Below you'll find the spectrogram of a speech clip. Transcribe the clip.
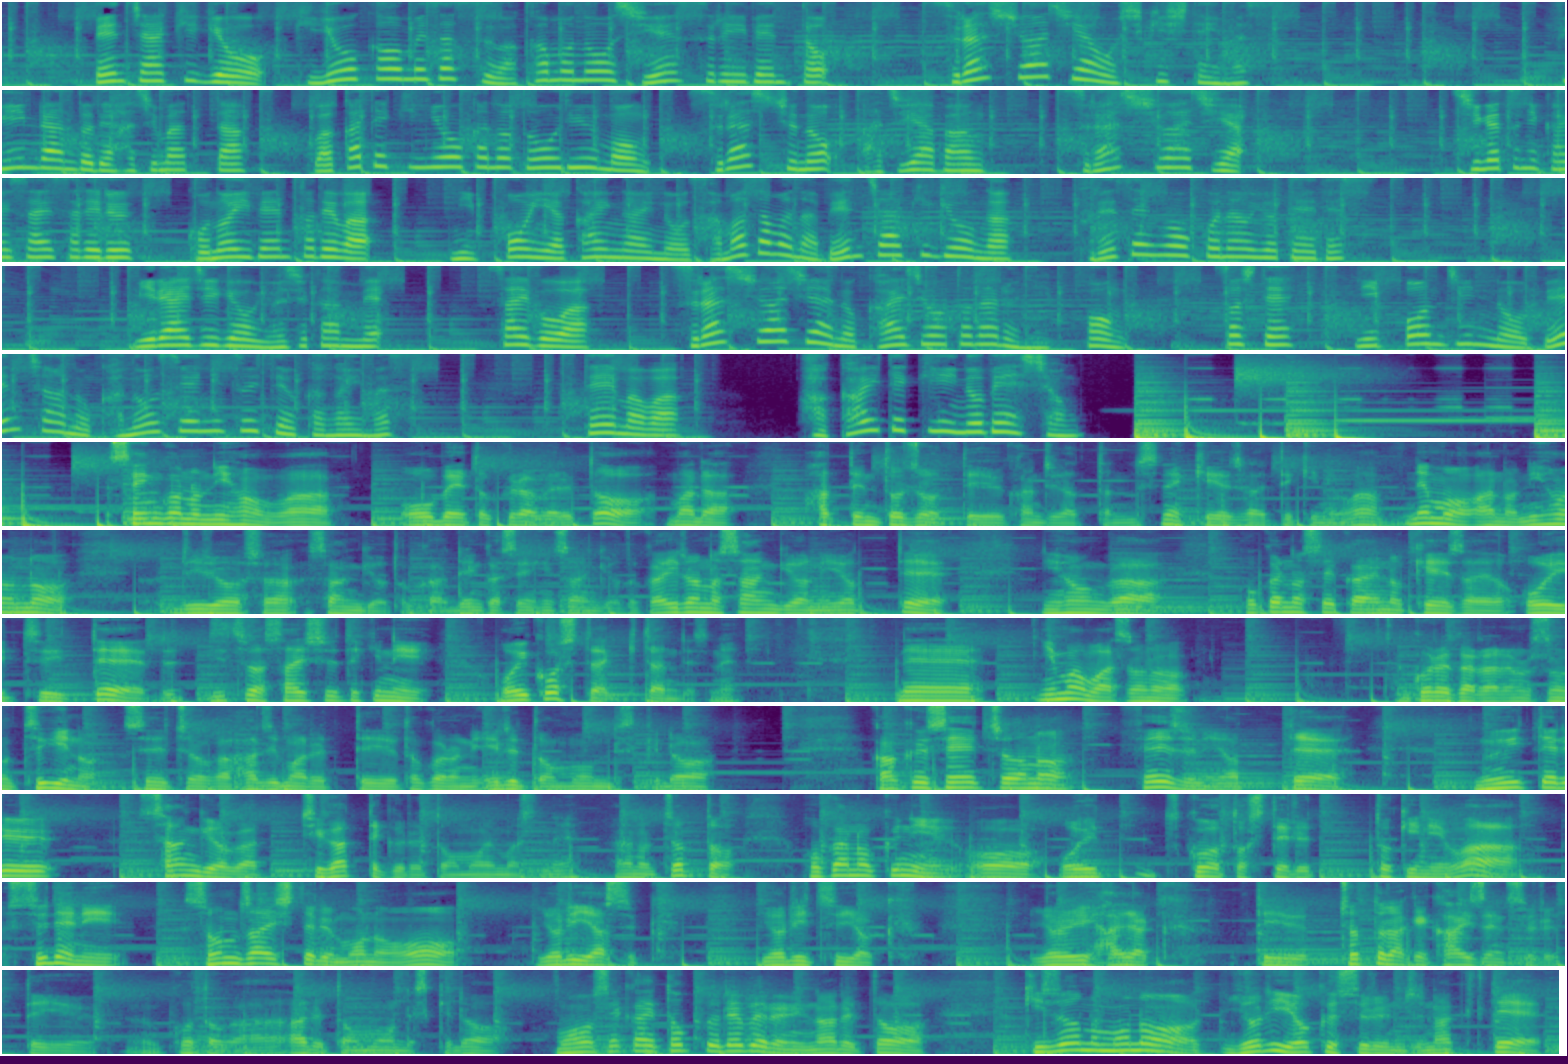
ベンチャー企業起業家を目指す若者を支援するイベントスラッシュアジアを指揮しています。フィンランドで始まった若手起業家の登竜門スラッシュのアジア版スラッシュアジア。4月に開催されるこのイベントでは日本や海外のさまざまなベンチャー企業がプレゼンを行う予定です。未来事業4時間目。最後はスラッシュアジアの会場となる日本そして日本人のベンチャーの可能性について伺います。テーマは破壊的イノベーション。戦後の日本は欧米と比べるとまだ発展途上っていう感じだったんですね経済的には。でもあの日本の自動車産業とか電化製品産業とかいろんな産業によって日本が他の世界の経済を追いついて実は最終的に追い越してきたんですね。で今はそのこれからのその次の成長が始まるっていうところにいると思うんですけど各成長のフェーズによって向いてる産業が違ってくると思いますね。あのちょっと他の国を追いつこうとしてる時にはすでに存在してるものをより安くより強くより早くっていうちょっとだけ改善するっていうことがあると思うんですけどもう世界トップレベルになると既存のものをより良くするんじゃなくて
